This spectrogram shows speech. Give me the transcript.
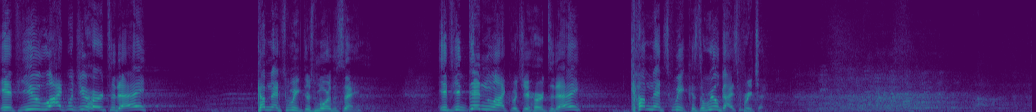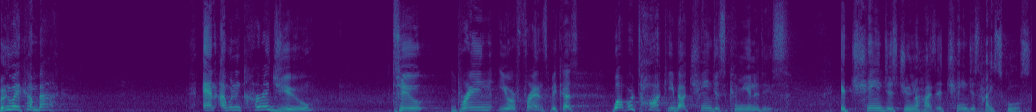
if you like what you heard today, come next week, there's more of the same. If you didn't like what you heard today, come next week, because the real guy's preaching. but anyway, come back. And I would encourage you to bring your friends, because what we're talking about changes communities. It changes junior highs, it changes high schools,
